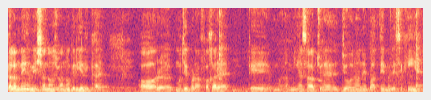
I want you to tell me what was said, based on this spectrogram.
कलम ने हमेशा नौजवानों के लिए लिखा है। और मुझे बड़ा फ़ख्र है कि मियाँ साहब जो है, जो उन्होंने बातें मेरे से की हैं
